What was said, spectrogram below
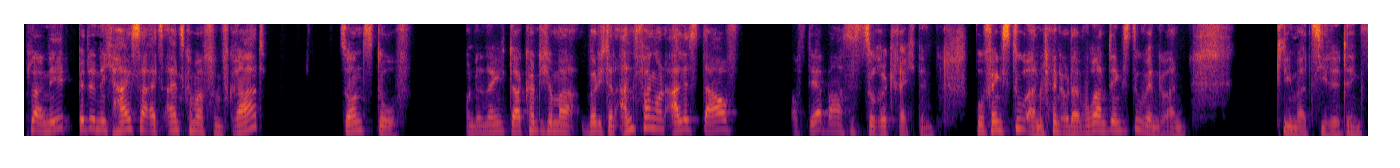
Planet bitte nicht heißer als 1,5 Grad sonst doof. Und dann denke ich, da könnte ich immer, würde ich dann anfangen und alles darauf auf der Basis zurückrechnen. Wo fängst du an, wenn, oder woran denkst du, wenn du an Klimaziele denkst?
